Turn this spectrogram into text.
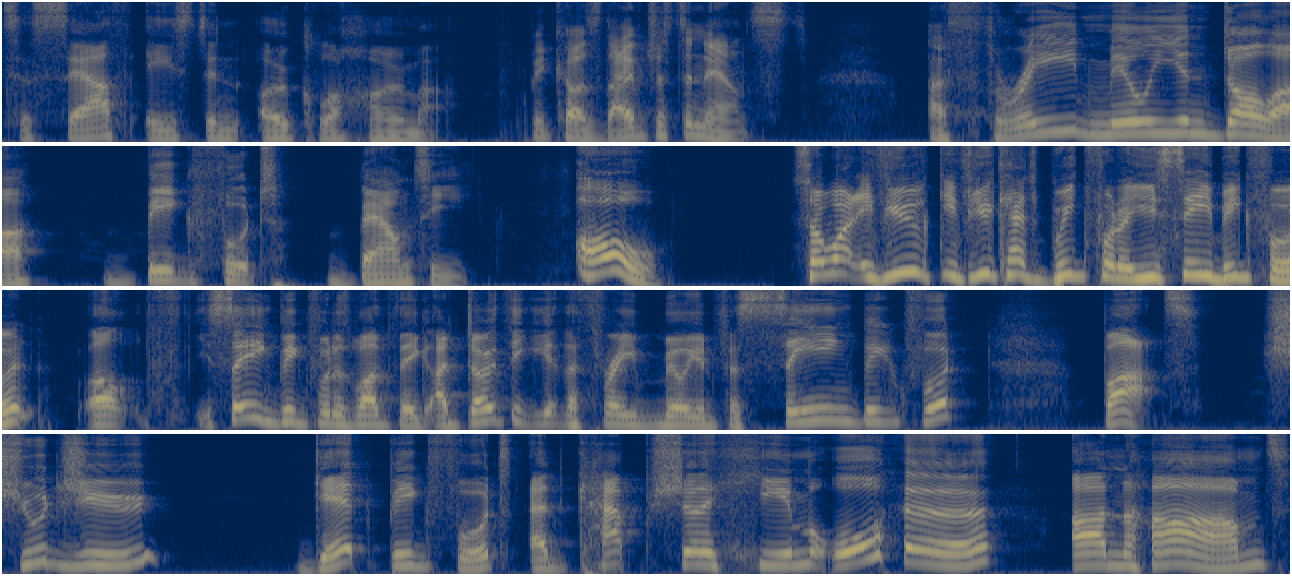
to southeastern Oklahoma because they've just announced a $3 million Bigfoot bounty. Oh, so what? If you if you catch Bigfoot or you see Bigfoot, Well, f- seeing Bigfoot is one thing. I don't think you get the three million for seeing Bigfoot, but should you get Bigfoot and capture him or her unharmed,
